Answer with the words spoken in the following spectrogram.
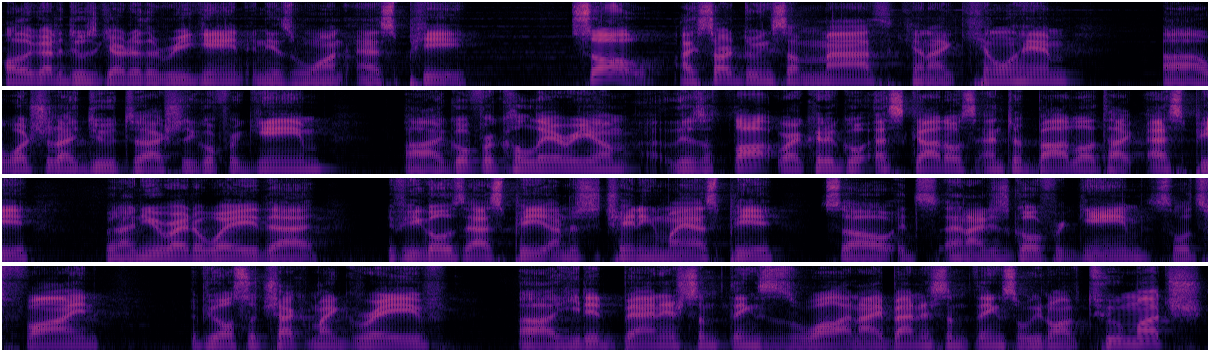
All I got to do is get rid of the regain, and he has one SP. So I start doing some math. Can I kill him? Uh, what should I do to actually go for game? Uh, go for Calarium. There's a thought where I could have go Escados, enter battle, attack SP, but I knew right away that if he goes SP, I'm just chaining my SP. So it's and I just go for game, so it's fine. If you also check my grave, uh, he did banish some things as well, and I banished some things, so we don't have too much.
